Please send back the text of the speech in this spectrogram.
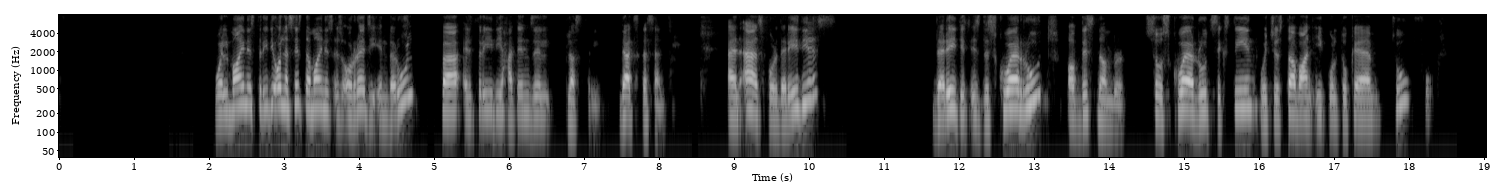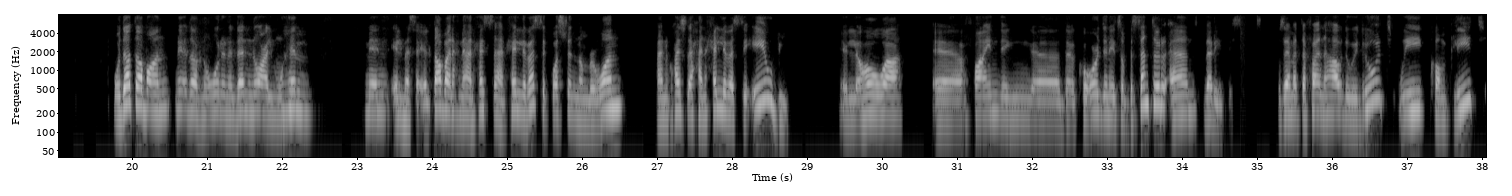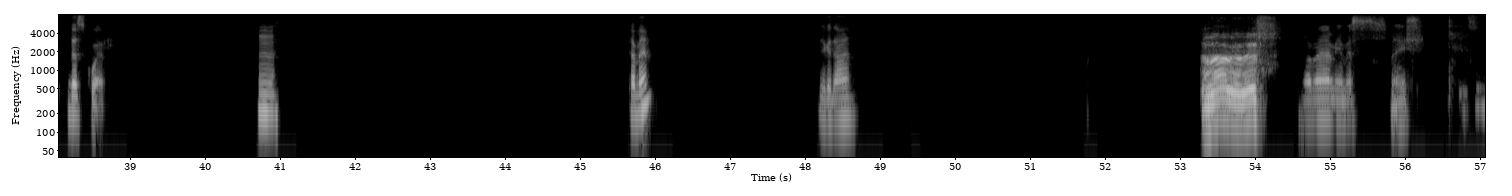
وال minus 3 دي قلنا since the minus is already in the rule فال 3 دي هتنزل plus 3 that's the center and as for the radius the radius is the square root of this number so square root 16 which is طبعا equal to كام 2 4 وده طبعا نقدر نقول ان ده النوع المهم من المسائل طبعا احنا هنحس هنحل بس question number 1 هنحس هنحل بس A و B اللي هو uh, finding uh, the coordinates of the center and the radius وزي ما اتفقنا how do we do it we complete the square. hmm. تمام؟ يا جدعان. تمام يا مس. تمام يا مس ماشي.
